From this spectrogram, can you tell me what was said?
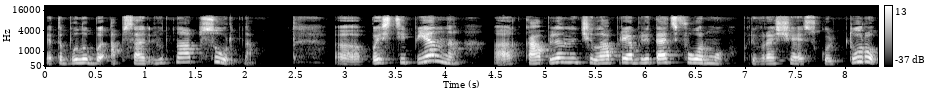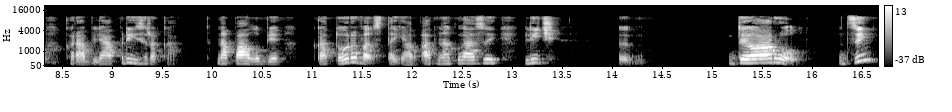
Это было бы абсолютно абсурдно. Э, постепенно э, капля начала приобретать форму, превращаясь в скульптуру корабля-призрака, на палубе которого стоял одноглазый лич э, Деорол. Дзынь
